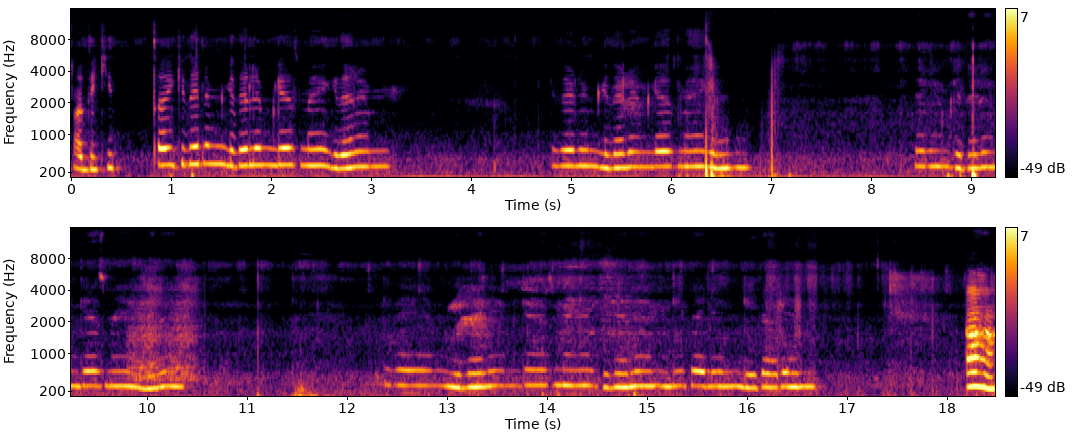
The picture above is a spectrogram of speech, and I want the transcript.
Hadi git. Hadi gidelim gidelim gezmeye gidelim. Gidelim gidelim gezmeye gidelim. Gidelim gidelim gezmeye gidelim. Gidelim gidelim gezmeye gidelim gidelim gidelim. Aha.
